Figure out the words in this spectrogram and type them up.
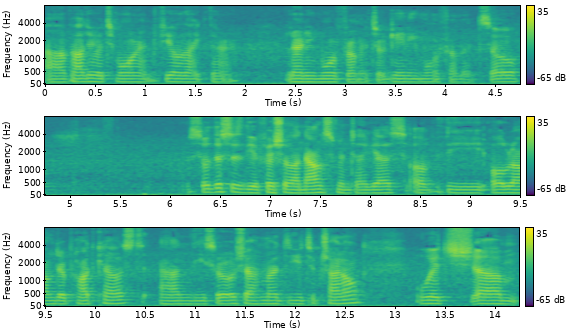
uh, value it more and feel like they're learning more from it or gaining more from it. So. So this is the official announcement, I guess, of the All Rounder podcast and the Sarosh Ahmed YouTube channel, which um,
